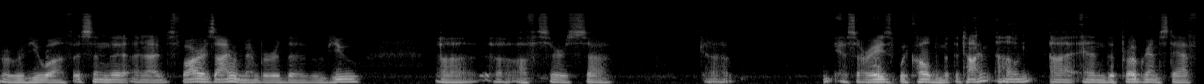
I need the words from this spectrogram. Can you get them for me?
uh, review office, and, the, and as far as I remember, the review uh, officers, SRAs, we called them at the time, um, and the program staff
